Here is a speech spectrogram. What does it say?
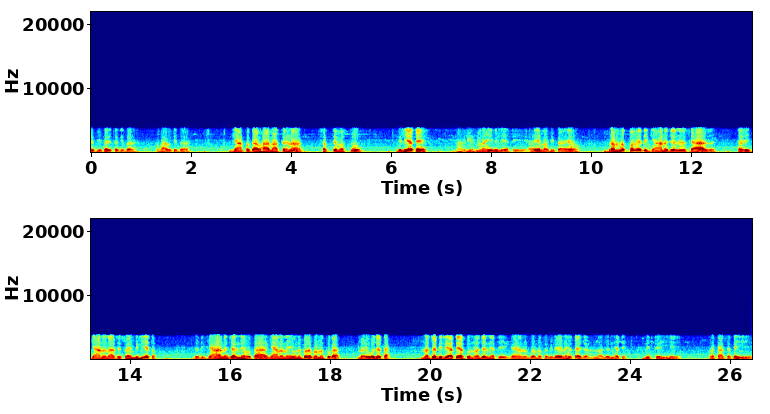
विपरीत के द्वारा, अभाव के द्वारा। ज्ञापक अभाव मात्र न, सत्य वस्तु विलियते, नहीं विलियते। अयम अभिप्राय। ब्रह्मत्व यदि ज्ञान जन्य से तरी ज्ञान ना से स्वयं विलियत। यदि ज्ञान जन्य होता, ज्ञान नहीं होने पर ब्रह्मत्व का लय हो जाता। न च विलियते तो न जन्यते। ज्ञान ब्रह्मत्व विलय नहीं होता, न जन्यते। नित्य ही है। प्रकाशक ही है।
